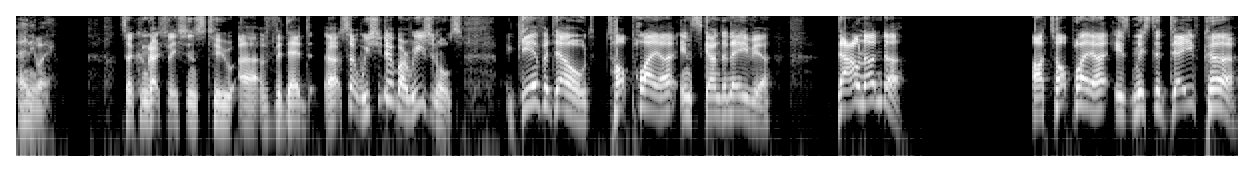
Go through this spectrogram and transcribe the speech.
Anyway. So congratulations to uh, Vided. Uh, so we should do it by regionals. Gear Videld, top player in Scandinavia. Down under. Our top player is Mr. Dave Kerr.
